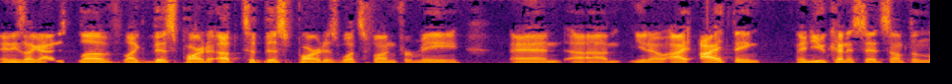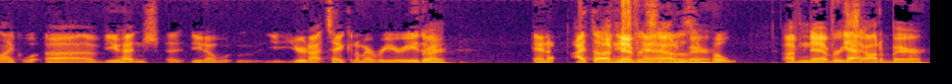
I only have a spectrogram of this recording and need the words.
and he's like, I just love like this part up to this part is what's fun for me. And, um, you know, I, I think, and you kind of said something like, uh, of you hadn't, uh, you know, you're not taking them every year either. Right. And I thought, I've never and- and shot a was like, bear. but- I've never Yeah. shot a bear.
